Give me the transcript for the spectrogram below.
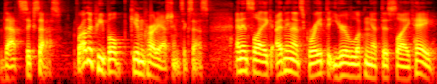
that's success. For other people, Kim Kardashian success. And it's like, I think that's great that you're looking at this like, hey,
